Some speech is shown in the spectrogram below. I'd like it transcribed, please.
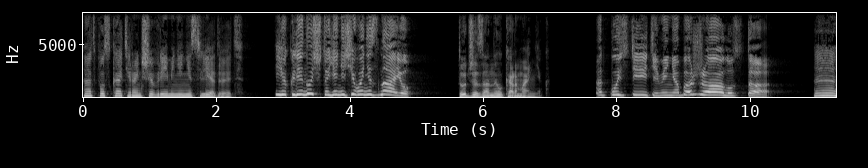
Отпускать раньше времени не следует. Я клянусь, что я ничего не знаю! Тут же заныл карманник. Отпустите меня, пожалуйста! Э,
